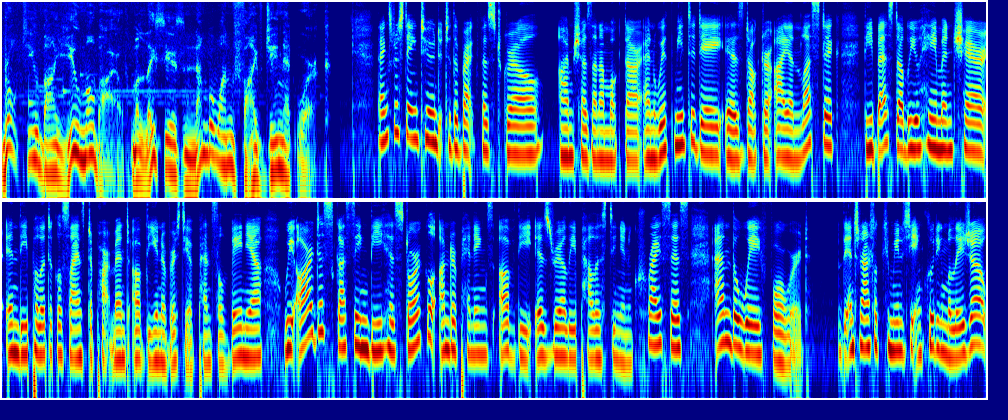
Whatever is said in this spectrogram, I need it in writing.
brought to you by U Mobile, Malaysia's number one 5G network. Thanks for staying tuned to the Breakfast Grill. I'm Shazana Mokhtar, and with me today is Dr. Ian Lustick, the Bess W. Heyman Chair in the Political Science Department of the University of Pennsylvania. We are discussing the historical underpinnings of the Israeli Palestinian crisis and the way forward the international community, including Malaysia,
